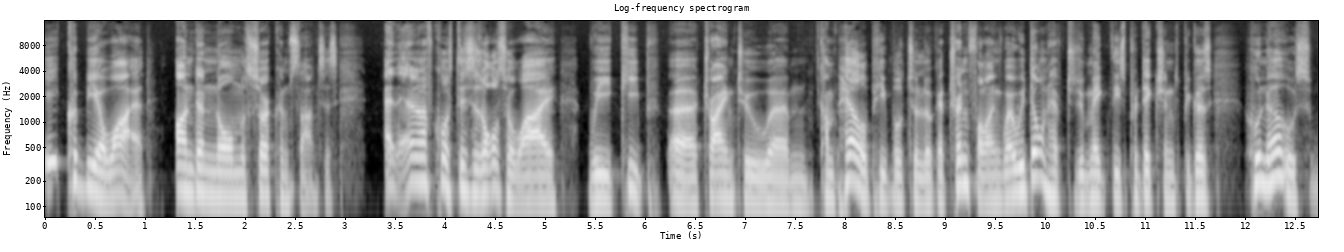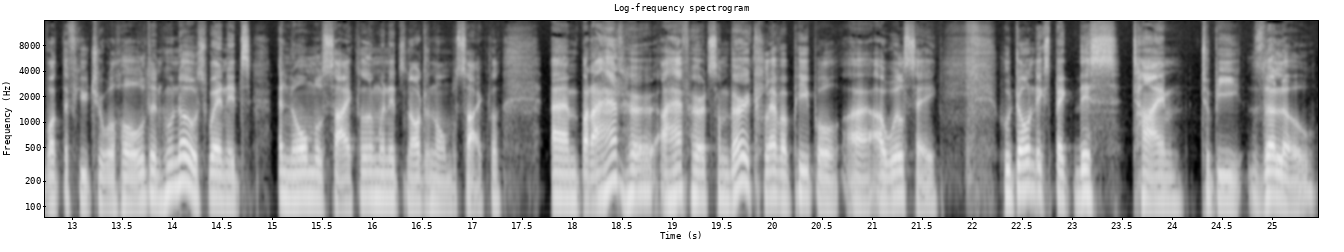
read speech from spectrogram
it could be a while under normal circumstances. And, and of course, this is also why we keep uh, trying to um, compel people to look at trend following, where we don't have to make these predictions because who knows what the future will hold, and who knows when it's a normal cycle and when it's not a normal cycle. Um, but I had heard, I have heard some very clever people, uh, I will say, who don't expect this time to be the low.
